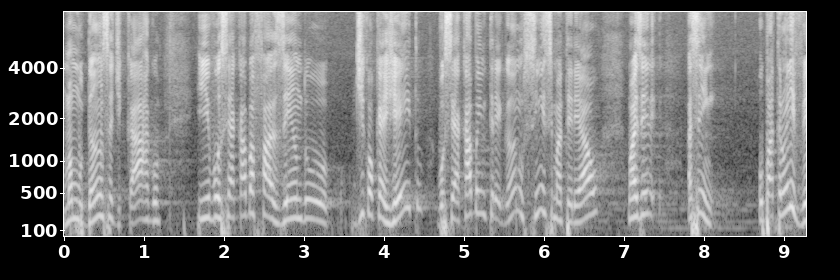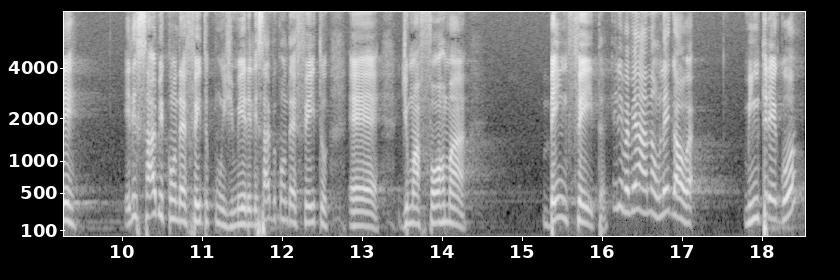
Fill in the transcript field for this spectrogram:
uma mudança de cargo, e você acaba fazendo de qualquer jeito, você acaba entregando sim esse material, mas ele, assim, o patrão ele vê, ele sabe quando é feito com esmero, ele sabe quando é feito é, de uma forma bem feita. Ele vai ver, ah, não, legal, é, me entregou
